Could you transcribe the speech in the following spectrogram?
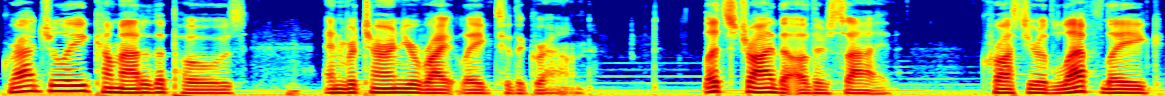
Gradually come out of the pose and return your right leg to the ground. Let's try the other side. Cross your left leg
